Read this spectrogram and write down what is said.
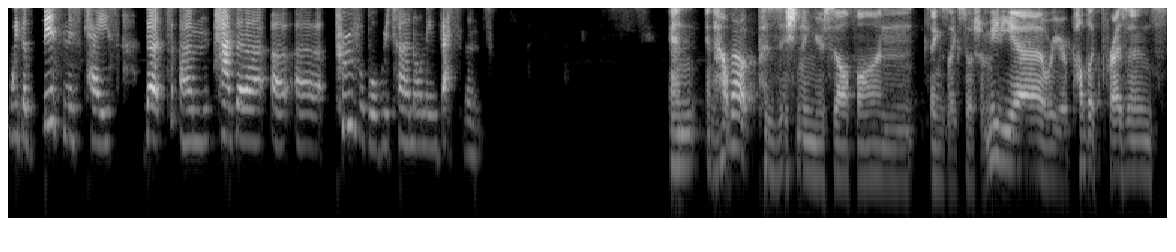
with a business case that um, has a, a, a provable return on investment. And and how about positioning yourself on things like social media or your public presence?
